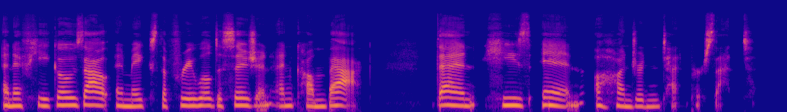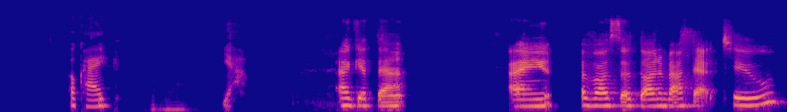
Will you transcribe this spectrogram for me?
and if he goes out and makes the free will decision and come back, then he's in 110%. Okay. Yeah. I get that. I have also thought about that too.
